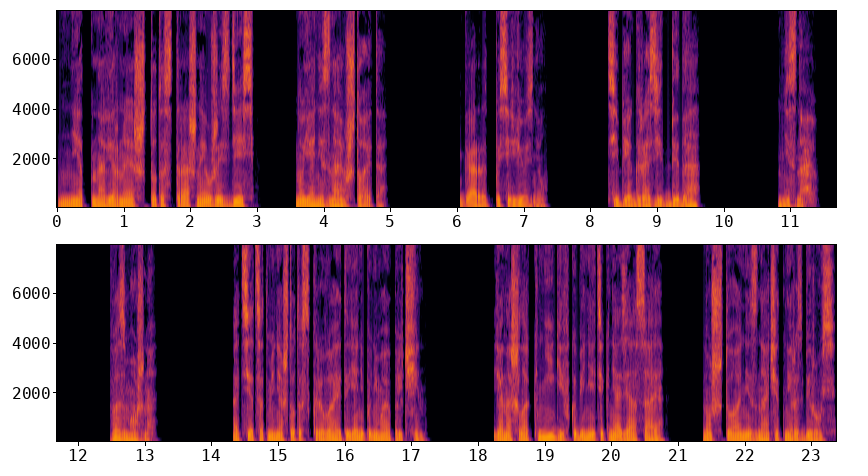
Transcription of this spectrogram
«Нет, наверное, что-то страшное уже здесь, но я не знаю, что это». Гаррет посерьезнел. «Тебе грозит беда?» «Не знаю». «Возможно. Отец от меня что-то скрывает, и я не понимаю причин. Я нашла книги в кабинете князя Асая, но что они значат, не разберусь.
